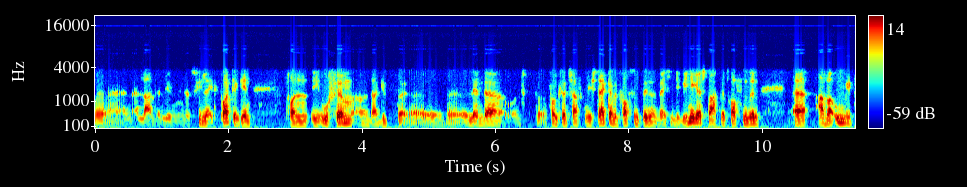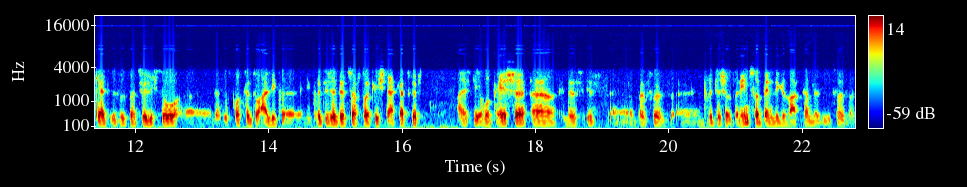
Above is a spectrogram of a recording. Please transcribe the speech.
äh, ein, Land, in dem das viele Exporte gehen von EU-Firmen. Da gibt es äh, Länder und Volkswirtschaften, die stärker betroffen sind und welche, die weniger stark betroffen sind. Äh, aber umgekehrt ist es natürlich so, äh, dass es prozentual die, die, britische Wirtschaft deutlich stärker trifft als die europäische. Äh, das ist, äh, was, was britische Unternehmensverbände gesagt haben, das ist, was, was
